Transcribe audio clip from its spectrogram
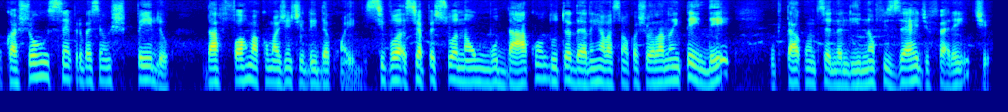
O cachorro sempre vai ser um espelho da forma como a gente lida com ele. Se, se a pessoa não mudar a conduta dela em relação ao cachorro, ela não entender o que está acontecendo ali, não fizer diferente,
